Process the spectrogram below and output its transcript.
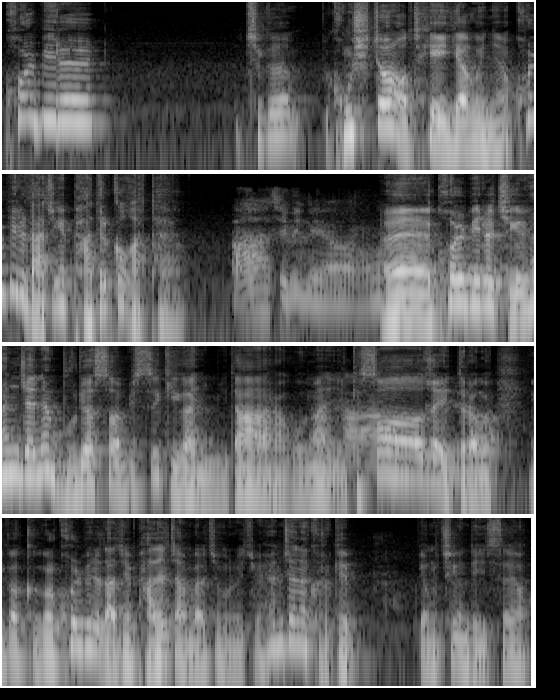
콜비를 지금 공식적으로 어떻게 얘기하고 있냐면 콜비를 나중에 받을 것 같아요. 아 재밌네요. 예, 콜비를 지금 현재는 무료 서비스 기간입니다라고만 이렇게 아하, 써져 재밌네요. 있더라고요. 그러니까 그걸 콜비를 나중에 받을지 안 받을지 모르겠지만 현재는 그렇게 명칭은 돼 있어요.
